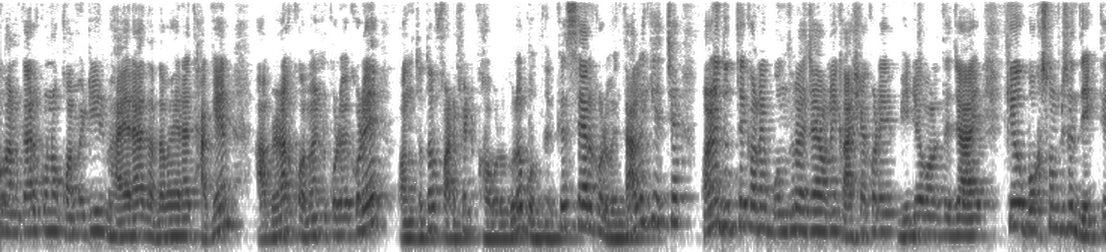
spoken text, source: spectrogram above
ওখানকার কোনো কমিটির ভাইরা দাদা ভাইরা থাকেন আপনারা কমেন্ট করে করে অন্তত পারফেক্ট খবরগুলো বন্ধুদেরকে শেয়ার করবেন। তাহলে কি হচ্ছে অনেক দূর থেকে অনেক বন্ধুরা যায় অনেক আশা করে ভিডিও বানাতে যায় কেউ বক্স কম্পিটিশন দেখতে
